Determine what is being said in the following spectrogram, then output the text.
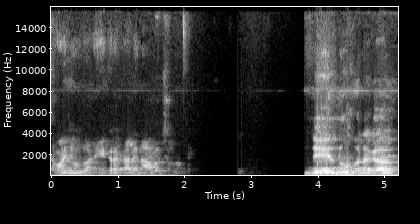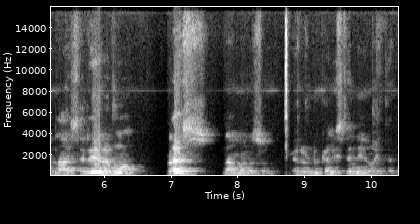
సమాజంలో అనేక రకాలైన ఆలోచనలు ఉంటాయి నేను అనగా నా శరీరము ప్లస్ నా మనసు. ఈ రెండు కలిస్తే నేను అవుతుంది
